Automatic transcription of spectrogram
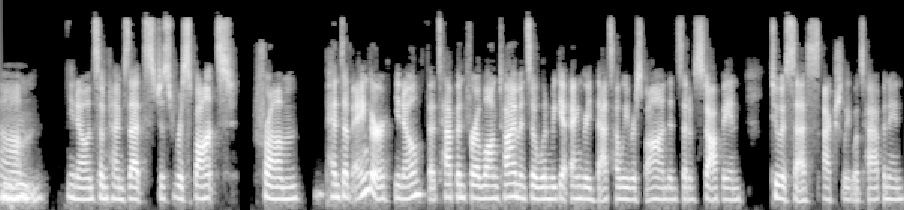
Mm-hmm. You know and sometimes that's just response from pent up anger you know that's happened for a long time and so when we get angry that's how we respond instead of stopping to assess actually what's happening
